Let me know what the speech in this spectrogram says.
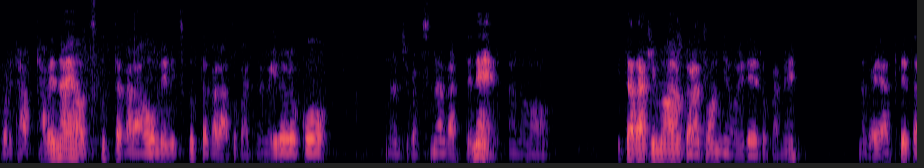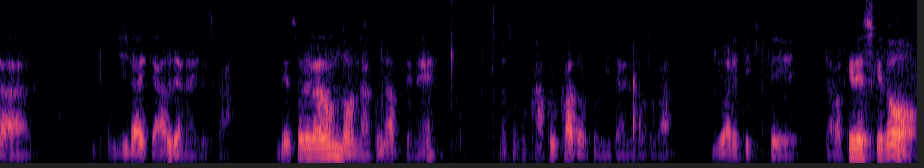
これ食べなよ、作ったから、多めに作ったからとか、なんかいろいろこう、なんちゅうか、つながってね、あの、いただきもあるから、トンにおいでとかね、なんかやってた時代ってあるじゃないですか。で、それがどんどんなくなってね、その核家族みたいなことが言われてきてたわけですけど、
